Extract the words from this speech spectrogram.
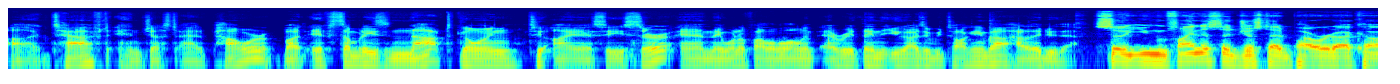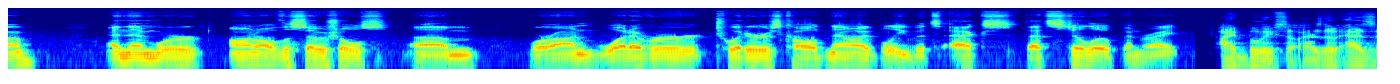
uh, Taft and Just Add Power. But if somebody's not going to ISE, sir, and they want to follow along with everything that you guys will be talking about, how do they do that? So you can find us at justaddpower.com, and then we're on all the socials. Um, we're on whatever Twitter is called now. I believe it's X. That's still open, right? I believe so. As of as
